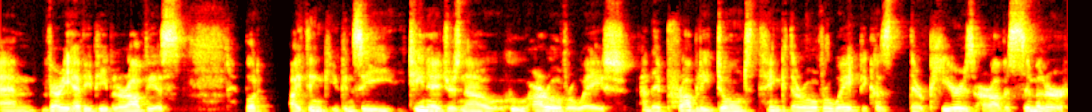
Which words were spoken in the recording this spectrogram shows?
Um, very heavy people are obvious, but I think you can see teenagers now who are overweight and they probably don't think they're overweight because their peers are of a similar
